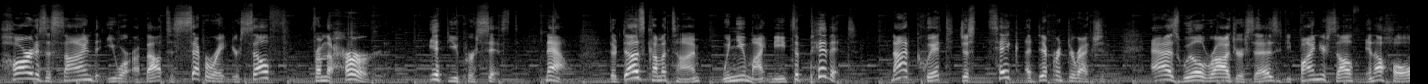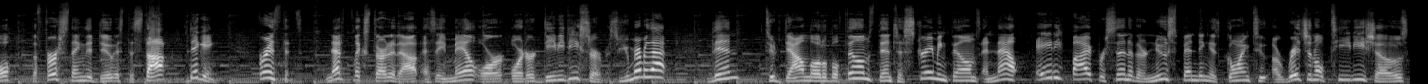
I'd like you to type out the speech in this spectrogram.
Hard is a sign that you are about to separate yourself from the herd if you persist. Now, there does come a time when you might need to pivot. Not quit, just take a different direction. As Will Rogers says, if you find yourself in a hole, the first thing to do is to stop digging. For instance, Netflix started out as a mail or order DVD service. You remember that? Then to downloadable films, then to streaming films, and now 85% of their new spending is going to original TV shows,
